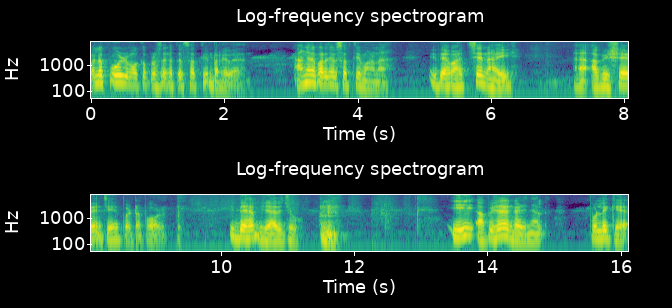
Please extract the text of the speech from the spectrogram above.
വല്ലപ്പോഴുമൊക്കെ പ്രസംഗത്തിൽ സത്യം പറയുമായിരുന്നു. അങ്ങനെ പറഞ്ഞൊരു സത്യമാണ് ഇദ്ദേഹം അച്ഛനായി അഭിഷേകം ചെയ്യപ്പെട്ടപ്പോൾ ഇദ്ദേഹം വിചാരിച്ചു ഈ അഭിഷേകം കഴിഞ്ഞാൽ പുള്ളിക്ക്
